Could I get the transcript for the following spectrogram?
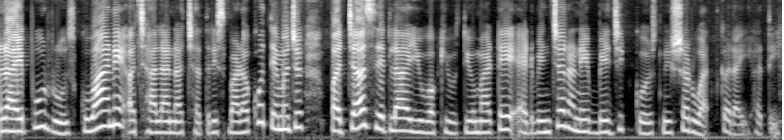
રાયપુર રોઝકુવા અને અછાલાના છત્રીસ બાળકો તેમજ પચાસ જેટલા યુવક યુવતીઓ માટે એડવેન્ચર અને બેઝિક કોર્સની શરૂઆત કરાઈ હતી.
